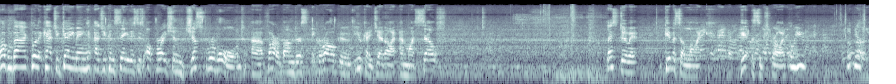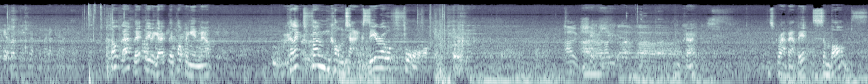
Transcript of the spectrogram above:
Welcome back, Bullet Catcher Gaming. As you can see, this is Operation Just Reward. Uh, Farabundus, Ikaragu, UK Jedi, and myself. Let's do it. Give us a like. Hit the subscribe. Oh, you. Oh, look. Oh, that, there, there we go. They're popping in now. Collect phone contacts, zero of four. Oh shit, loadout. Oh. Okay. Let's grab our bits, some bobs.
